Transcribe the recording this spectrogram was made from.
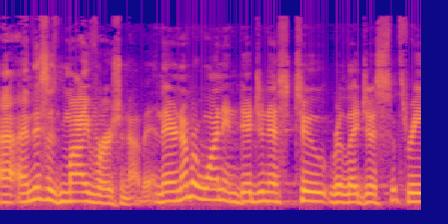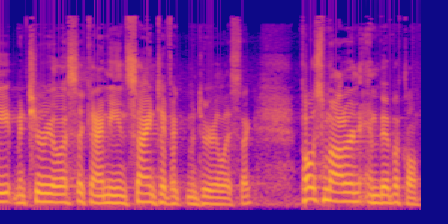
Uh, and this is my version of it. And they're number one, indigenous, two, religious, three, materialistic, and I mean scientific materialistic, postmodern, and biblical.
